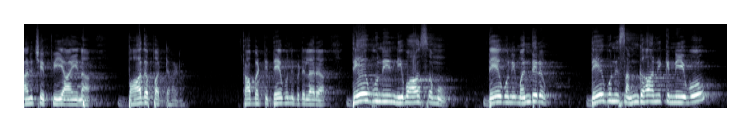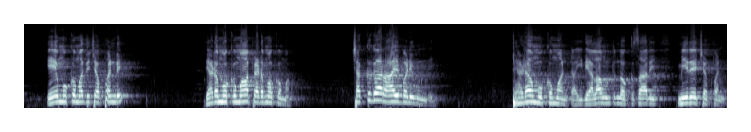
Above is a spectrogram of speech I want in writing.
అని చెప్పి ఆయన బాధపడ్డాడు. కాబట్టి దేవుని బిడలరా దేవుని నివాసము దేవుని మందిరం దేవుని సంఘానికి నీవు ఏ ముఖమది అది చెప్పండి? ఎడముఖమా పెడముఖమా? చక్కగా రాయబడి ఉంది. పెడముఖం అంట ఇది ఎలా ఉంటుందో ఒక్కసారి మీరే చెప్పండి.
